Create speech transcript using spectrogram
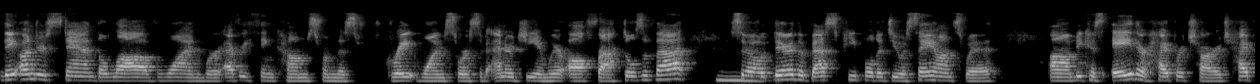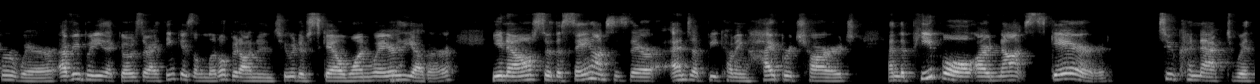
they understand the law of one where everything comes from this great one source of energy and we're all fractals of that. Mm. So they're the best people to do a seance with. Um, because A, they're hypercharged, hyper aware. Everybody that goes there, I think, is a little bit on an intuitive scale, one way or the other, you know. So the seances there end up becoming hypercharged, and the people are not scared to connect with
